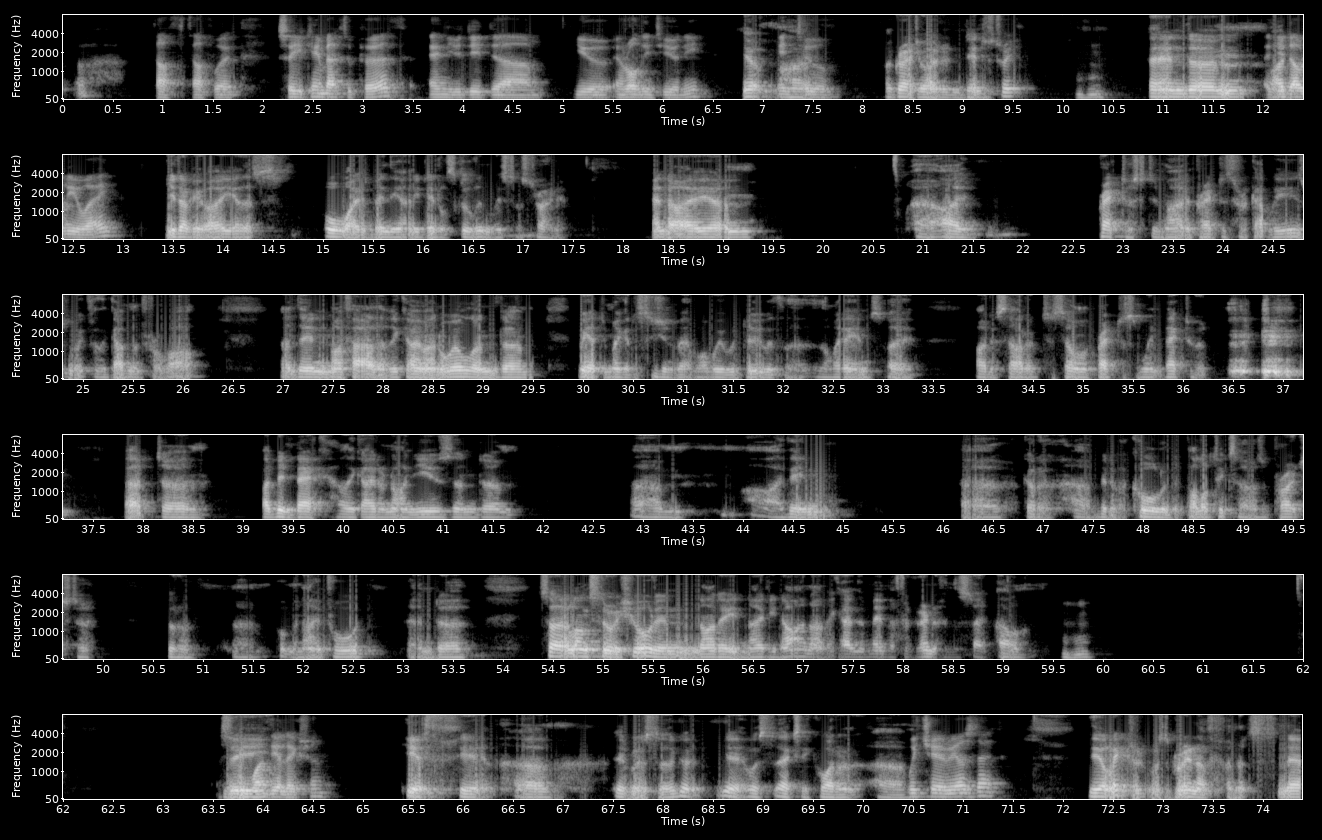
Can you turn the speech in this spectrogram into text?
tough, tough work. So you came back to Perth and you did, um, you enrolled into uni, Yep. into I, I graduated in dentistry, Mhm. and um, at I, UWA. UWA. Yeah, that's always been the only dental school in Western Australia, and I um, uh, I practiced in my own practice for a couple of years, worked for the government for a while, and then my father became unwell, and um, we had to make a decision about what we would do with the, the land. So I decided to sell my practice and went back to it. but uh, I'd been back, I think, eight or nine years, and um, um, I then uh, got a, a bit of a call into politics. I was approached to sort of uh, put my name forward. And uh, so, long story short, in 1989, I became the member for Greenough in the state parliament. Mm-hmm. So you The- won the election. Yes, yeah. Uh, it was uh, good. Yeah, it was actually quite a. Uh, Which area is that? the electorate was Greenough, and it's now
